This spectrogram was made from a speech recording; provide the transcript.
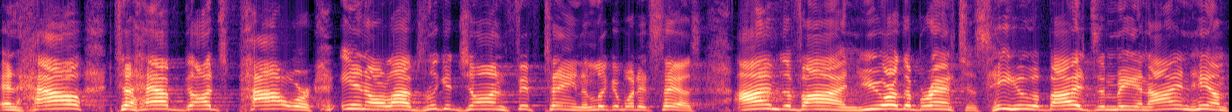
and how to have God's power in our lives. Look at John 15 and look at what it says I'm the vine, you are the branches. He who abides abides in me and I in him,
